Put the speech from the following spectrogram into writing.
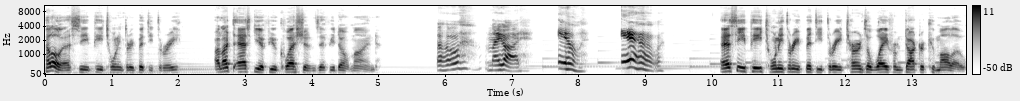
Hello, SCP-2353. I'd like to ask you a few questions, if you don't mind. Oh my god. Ew. Ew. SCP-2353 turns away from Dr. Kumalo.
